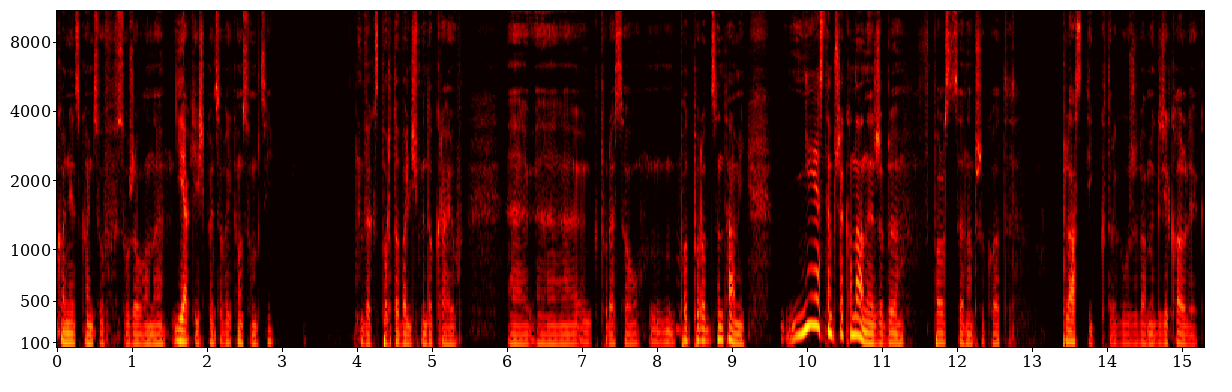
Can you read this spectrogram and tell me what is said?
koniec końców służą one jakiejś końcowej konsumpcji. Wyeksportowaliśmy do krajów, e, e, które są mm, podproducentami. Nie jestem przekonany, żeby w Polsce na przykład plastik, którego używamy gdziekolwiek,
